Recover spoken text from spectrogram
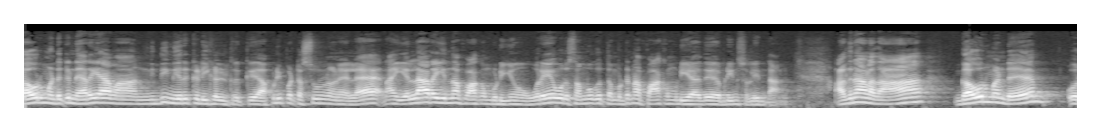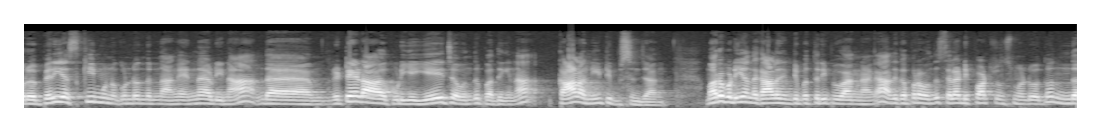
கவர்மெண்ட்டுக்கு நிறையா நிதி நெருக்கடிகள் இருக்குது அப்படிப்பட்ட சூழ்நிலையில் நான் எல்லாரையும் தான் பார்க்க முடியும். ஒரே ஒரு சமூகத்தை மட்டும் நான் பார்க்க முடியாது அப்படின்னு சொல்லியிருந்தாங்க. அதனால தான் கவர்மெண்ட்டு ஒரு பெரிய ஸ்கீம் ஒன்று கொண்டு வந்திருந்தாங்க. என்ன அப்படின்னா இந்த ரிட்டையர்ட் ஆகக்கூடிய ஏஜை வந்து பார்த்திங்கன்னா கால நீட்டிப்பு செஞ்சாங்க. மறுபடியும் அந்த கால நீட்டிப்பை திருப்பி வாங்கினாங்க. அதுக்கப்புறம் வந்து சில டிபார்ட்மெண்ட்ஸ் வந்து இந்த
